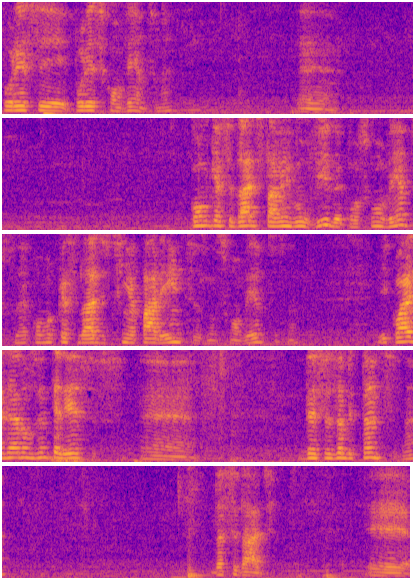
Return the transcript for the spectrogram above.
por, esse, por esse convento. Né? É, como que a cidade estava envolvida com os conventos, né? como que a cidade tinha parentes nos conventos, né? e quais eram os interesses é, desses habitantes né? da cidade. É,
